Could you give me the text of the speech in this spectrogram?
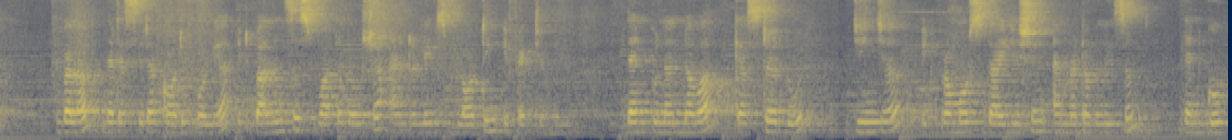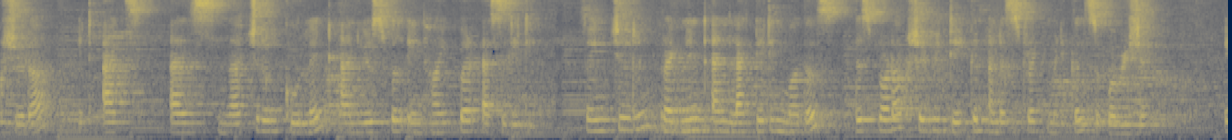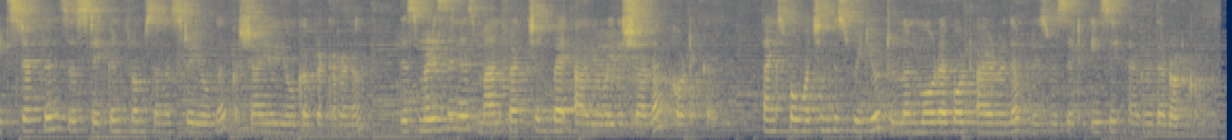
Bala that is Sida cordifolia it balances Vata dosha and relieves bloating effectively. Then Punarnava castor root ginger it promotes digestion and metabolism. Then Gokshura it acts as natural coolant and useful in hyperacidity. So in children, pregnant and lactating mothers, this product should be taken under strict medical supervision. Its reference is taken from Sahasra Yoga, Kashaya Yoga Prakarana. This medicine is manufactured by Arya Vaidya Sala, Kottakkal. Thanks for watching this video. To learn more about Ayurveda, please visit easyayurveda.com.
